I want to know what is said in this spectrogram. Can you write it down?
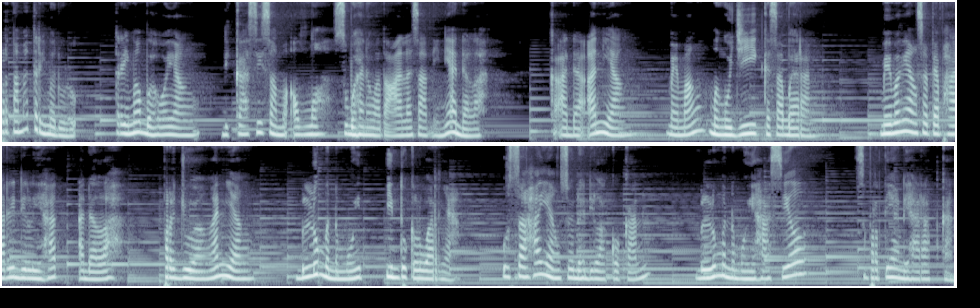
Pertama terima dulu. Terima bahwa yang dikasih sama Allah Subhanahu wa taala saat ini adalah keadaan yang memang menguji kesabaran. Memang yang setiap hari dilihat adalah perjuangan yang belum menemui pintu keluarnya. Usaha yang sudah dilakukan belum menemui hasil seperti yang diharapkan.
